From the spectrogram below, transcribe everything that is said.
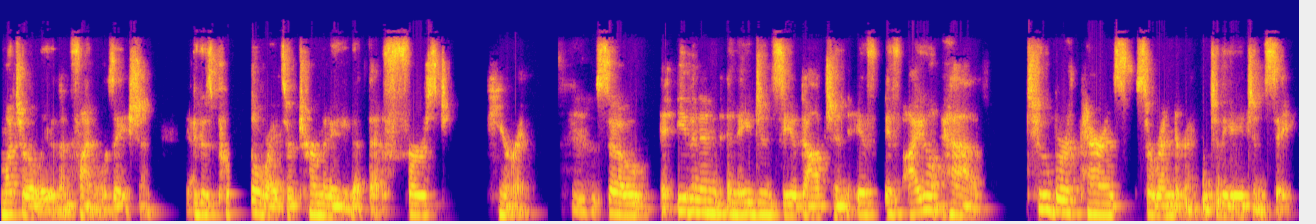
much earlier than finalization yeah. because parental rights are terminated at that first hearing. Mm-hmm. So even in an agency adoption, if if I don't have two birth parents surrendering to the agency,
